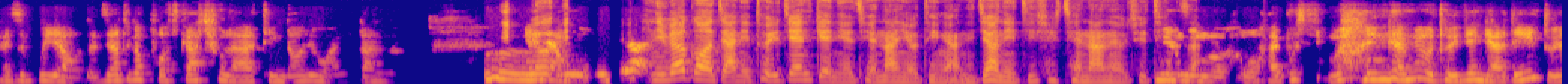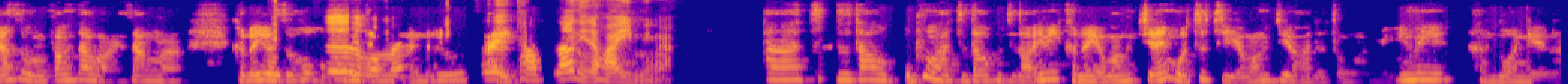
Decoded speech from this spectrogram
还是不要的？只要这个 postcard 出来，听到就完蛋了。你不要，你不要跟我讲，你推荐给你的前男友听啊？你叫你前前男友去听。没有，我还不行，我应该没有推荐给他听。主要是我们放在网上嘛，可能有时候我们我们的，他知道你的华语名啊？他知道，我不管他知道不知道，因为可能也忘记，因为我自己也忘记了他的中文名，因为很多年了，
